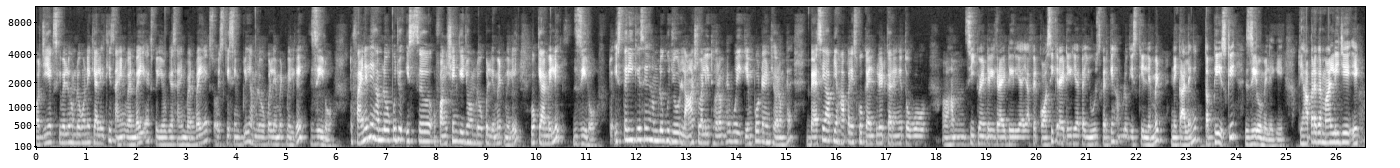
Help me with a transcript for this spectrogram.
और जी एक्स की वैल्यू हम लोगों ने क्या ली थी? साइन वन बाई एक्स तो ये हो गया साइन वन बाई एक्स और इसकी सिंपली हम लोगों को लिमिट मिल गई ज़ीरो तो फाइनली हम लोगों को जो इस फ़ंक्शन की जो हम लोगों को लिमिट मिली, वो क्या मिली? ज़ीरो तो इस तरीके से हम लोग जो लास्ट वाली थ्योरम है, वो एक इम्पोर्टेंट थ्योरम है। वैसे आप यहाँ पर इसको कैलकुलेट करेंगे तो वो हम सीक्वेंटल क्राइटेरिया या फिर कॉसी क्राइटेरिया का यूज़ करके हम लोग इसकी लिमिट निकालेंगे, तब भी इसकी ज़ीरो मिलेगी। तो यहाँ पर अगर मान लीजिए एक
